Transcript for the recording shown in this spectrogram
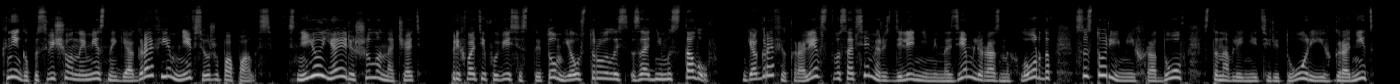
книга, посвященная местной географии, мне все же попалась. С нее я и решила начать. Прихватив увесистый том, я устроилась за одним из столов. География королевства со всеми разделениями на земли разных лордов, с историями их родов, становление территорий, их границ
